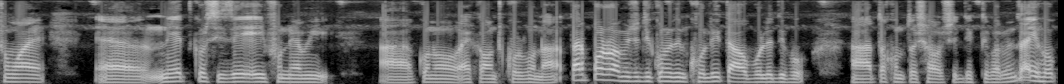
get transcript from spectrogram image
সময় নেট করছি যে এই ফোনে আমি কোনো অ্যাকাউন্ট খুলবো না। তারপরও আমি যদি কোনো দিন খুলি তাও বলে দিব তখন তো সরাসরি দেখতে পারবেন। যাই হোক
